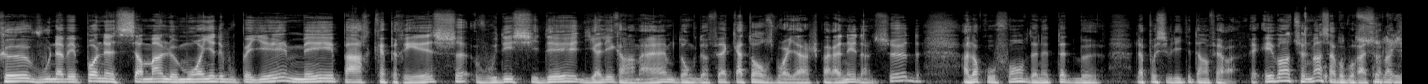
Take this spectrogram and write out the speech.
que vous n'avez pas nécessairement le moyen de vous payer, mais par caprice, vous décidez d'y aller quand même, donc de faire 14 voyages par année dans le sud, alors qu'au fond, vous avez peut-être la possibilité d'en faire un. éventuellement, ça va vous rattraper.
